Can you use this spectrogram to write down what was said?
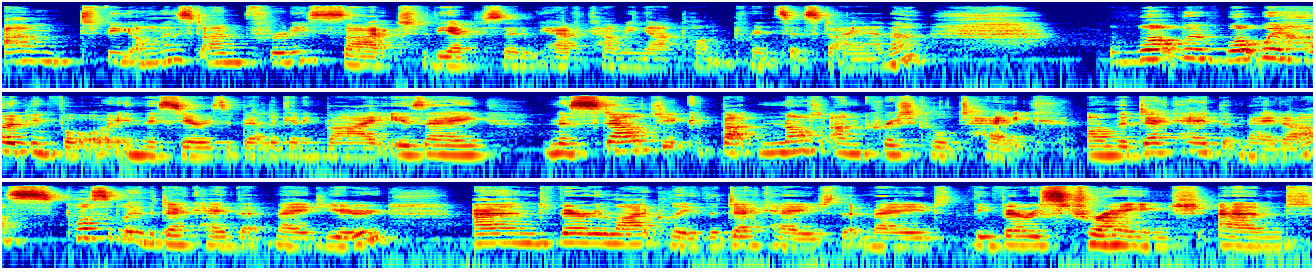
Um, to be honest, I'm pretty psyched for the episode we have coming up on Princess Diana what we're what we're hoping for in this series of Barely Getting By is a nostalgic but not uncritical take on the decade that made us, possibly the decade that made you, and very likely the decade that made the very strange and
